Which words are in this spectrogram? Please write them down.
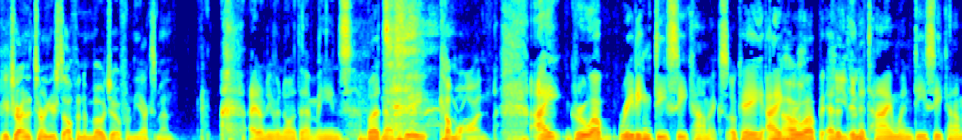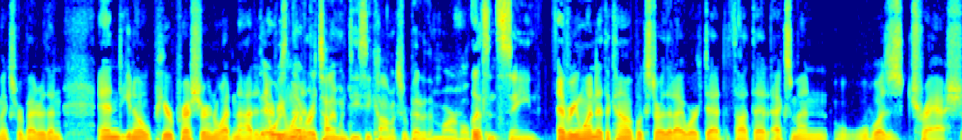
You're trying to turn yourself into Mojo from the X Men. I don't even know what that means, but Now, see, come on. I grew up reading DC comics. Okay, I ah, grew Oh, up at a, in a time when DC comics were better than, and you know, peer pressure and whatnot. And There was never a time when DC Comics were better than Marvel. That's insane. Everyone at the comic book store that I worked at thought that X Men was trash,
